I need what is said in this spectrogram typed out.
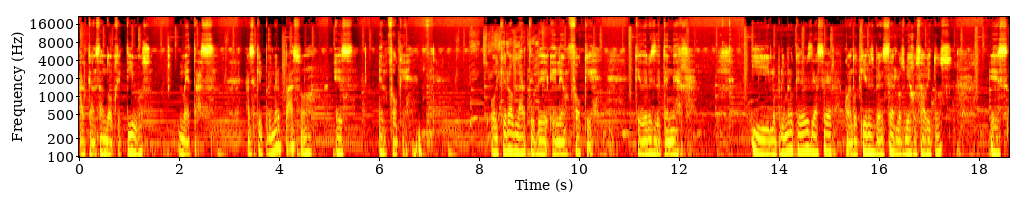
alcanzando objetivos, metas. Así que el primer paso es enfoque. Hoy quiero hablarte de el enfoque que debes de tener. Y lo primero que debes de hacer cuando quieres vencer los viejos hábitos es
